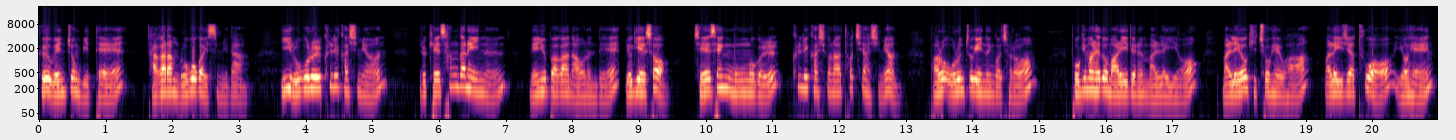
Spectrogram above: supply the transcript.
그 왼쪽 밑에 다가람 로고가 있습니다. 이 로고를 클릭하시면 이렇게 상단에 있는 메뉴바가 나오는데 여기에서 재생 목록을 클릭하시거나 터치하시면 바로 오른쪽에 있는 것처럼 보기만 해도 말이 되는 말레이어, 말레이어 기초회화, 말레이시아 투어, 여행,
